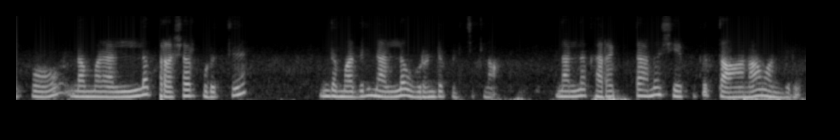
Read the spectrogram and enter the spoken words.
இப்போது நம்ம நல்லா ப்ரெஷர் கொடுத்து இந்த மாதிரி நல்லா உருண்டை பிடிச்சிக்கலாம். நல்லா கரெக்டான ஷேப்புக்கு தானாக வந்துடும்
